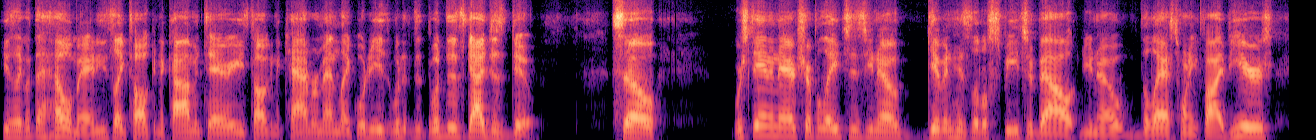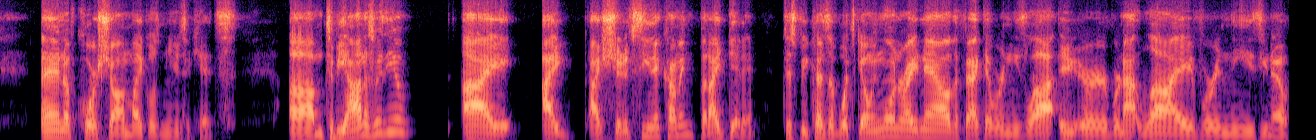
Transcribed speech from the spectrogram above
He's like, "What the hell, man?" He's like talking to commentary. He's talking to cameramen. Like, what do you? What, what did this guy just do? So we're standing there. Triple H is, you know, giving his little speech about, you know, the last 25 years, and of course, Shawn Michaels' music hits. Um, to be honest with you, I I I should have seen it coming, but I didn't just because of what's going on right now. The fact that we're in these live or we're not live, we're in these, you know,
